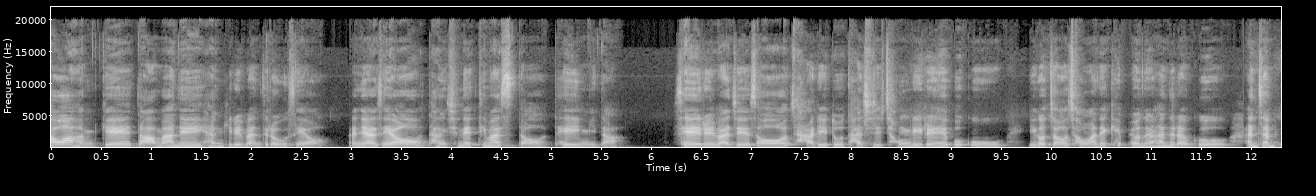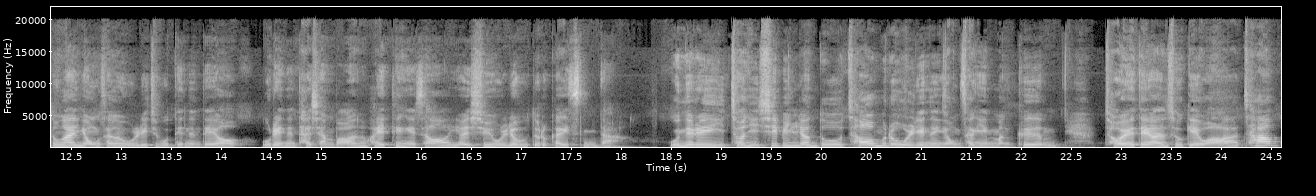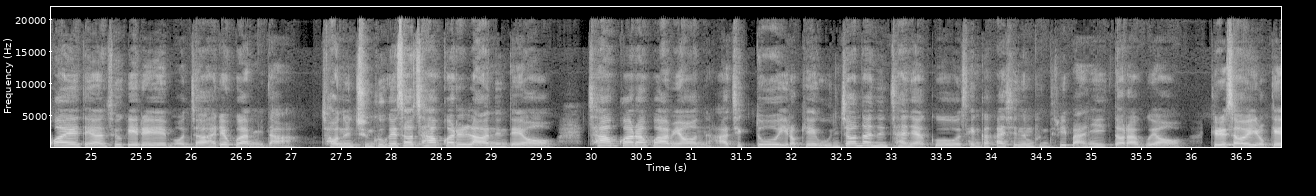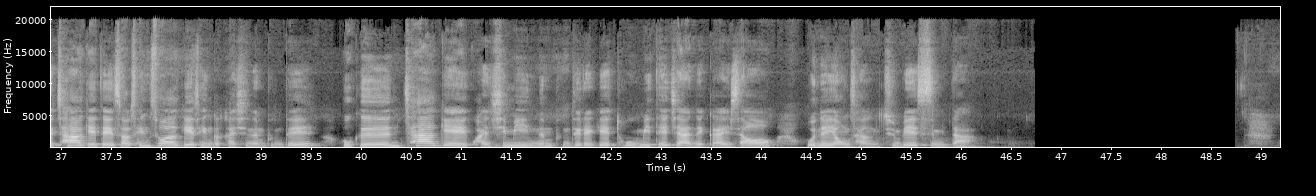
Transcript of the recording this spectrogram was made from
차와 함께 나만의 향기를 만들어 보세요. 안녕하세요. 당신의 티마스터 태희입니다. 새해를 맞이해서 자리도 다시 정리를 해보고 이것저것 저만의 개편을 하느라고 한참 동안 영상을 올리지 못했는데요. 올해는 다시 한번 화이팅해서 열심히 올려보도록 하겠습니다. 오늘은 2021년도 처음으로 올리는 영상인 만큼 저에 대한 소개와 차학과에 대한 소개를 먼저 하려고 합니다. 저는 중국에서 차학과를 나왔는데요. 차학과라고 하면 아직도 이렇게 운전하는 차냐고 생각하시는 분들이 많이 있더라고요. 그래서 이렇게 차학에 대해서 생소하게 생각하시는 분들 혹은 차학에 관심이 있는 분들에게 도움이 되지 않을까 해서 오늘 영상 준비했습니다.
